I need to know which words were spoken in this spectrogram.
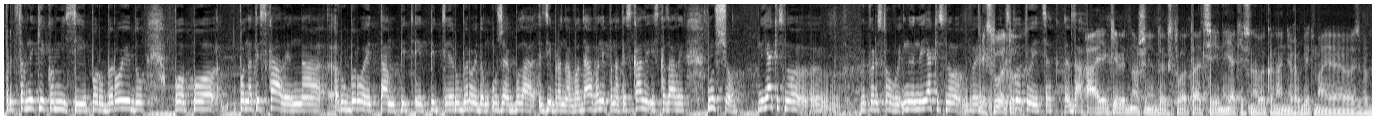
представники комісії по рубероїду, по, по, понатискали на рубероїд, там під, е, під рубероїдом вже була зібрана вода, вони понатискали і сказали, ну що, неякісно використовує, не- неякісно експлуатується дах. А яке відношення до експлуатації неякісного виконання робіт має ОСББ?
